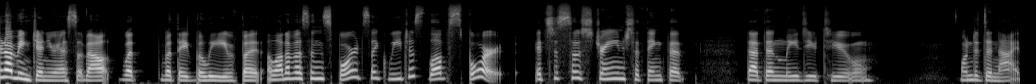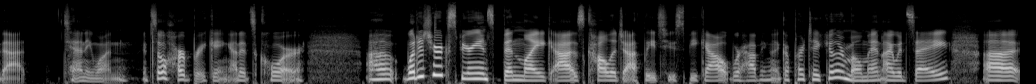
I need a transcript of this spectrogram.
not being generous about what, what they believe, but a lot of us in sports, like we just love sport. It's just so strange to think that that then leads you to want to deny that to anyone. It's so heartbreaking at its core. Uh, what has your experience been like as college athletes who speak out? We're having like a particular moment, I would say, uh,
